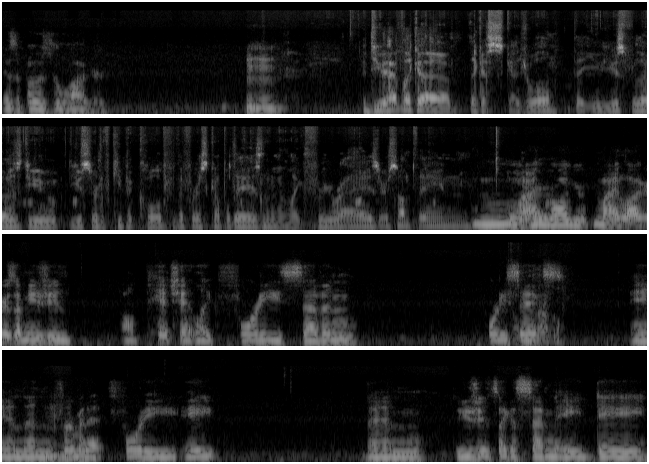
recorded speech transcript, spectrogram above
as opposed to lager. hmm Do you have like a like a schedule that you use for those? Do you do you sort of keep it cold for the first couple days and then like free rise or something? My Or- lager, my lagers, I'm usually, I'll pitch at like 47, 46, wow. and then Mhm. ferment at 48. Then usually it's like a seven to eight day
